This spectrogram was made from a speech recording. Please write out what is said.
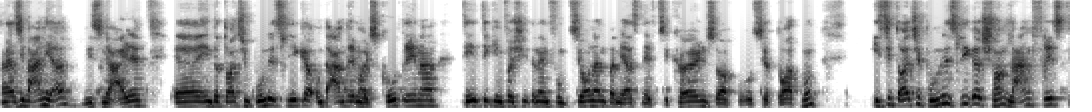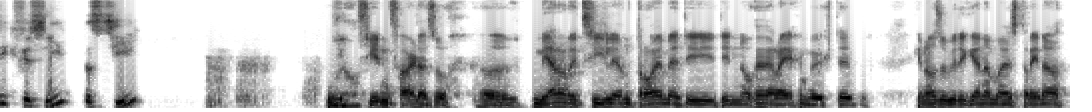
Äh, Sie waren ja, wissen wir alle, äh, in der deutschen Bundesliga unter anderem als Co-Trainer tätig in verschiedenen Funktionen beim ersten FC Köln, so auch Borussia Dortmund. Ist die deutsche Bundesliga schon langfristig für Sie das Ziel? Ja, auf jeden Fall. Also äh, mehrere Ziele und Träume, die, die ich noch erreichen möchte. Genauso würde ich gerne mal als Trainer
